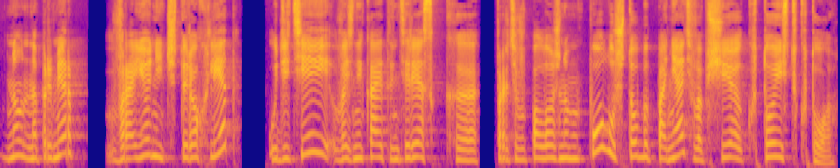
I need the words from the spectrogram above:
Ну, например, в районе четырех лет у детей возникает интерес к противоположному полу, чтобы понять вообще, кто есть кто.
